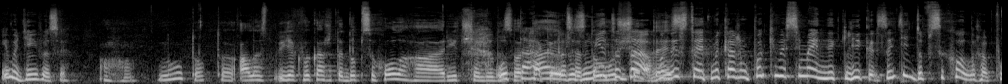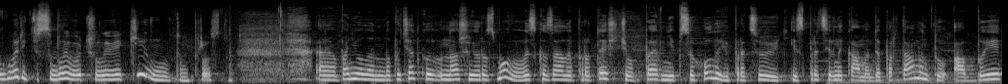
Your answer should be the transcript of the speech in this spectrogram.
і водій везе. Ага. Ну тобто, але як ви кажете, до психолога рідше люди Отак, звертаються, розумієте, тому що так, десь... вони стоять. Ми кажемо, поки ви сімейний лікар, зайдіть до психолога, поговоріть, особливо чоловіки, ну там просто. Е, Пані Олено, на початку нашої розмови ви сказали про те, що певні психологи працюють із працівниками департаменту, аби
